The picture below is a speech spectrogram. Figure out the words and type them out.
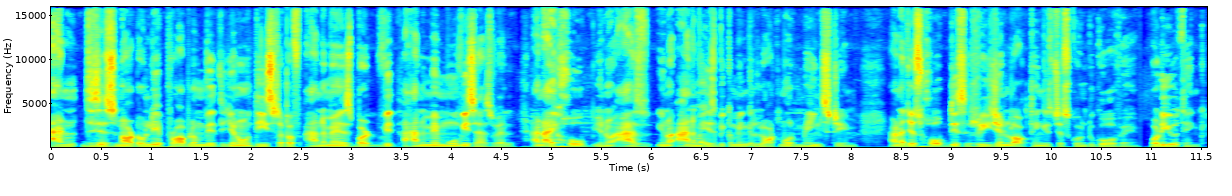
And this is not only a problem with you know these type of animes, but with anime movies as well. And I hope you know as you know anime is becoming a lot more mainstream, and I just hope this region lock thing is just going to go away. What do you think?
